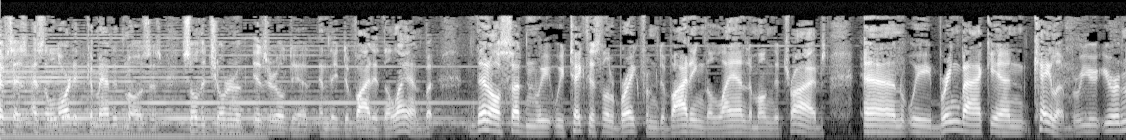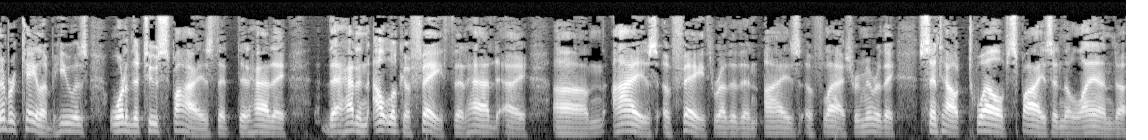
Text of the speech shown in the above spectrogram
5 says, As the Lord had commanded Moses, so the children of Israel did, and they divided the land. But then all of a sudden we, we take this little break from dividing the land among the tribes, and we bring back in Caleb. You, you remember Caleb? He was one of the two spies that, that had a that had an outlook of faith, that had a, um, eyes of faith rather than eyes of flesh. Remember, they sent out 12 spies in the land uh,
